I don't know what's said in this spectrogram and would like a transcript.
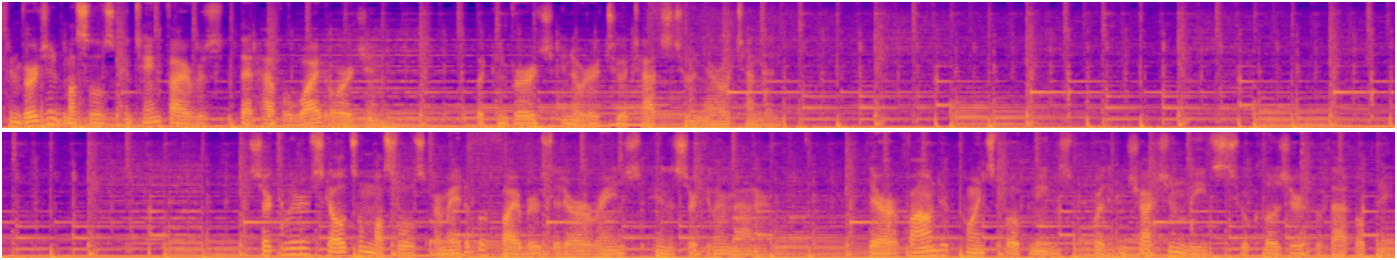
Convergent muscles contain fibers that have a wide origin but converge in order to attach to a narrow tendon. Circular skeletal muscles are made up of fibers that are arranged in a circular manner. They are found at points of openings where the contraction leads to a closure of that opening.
